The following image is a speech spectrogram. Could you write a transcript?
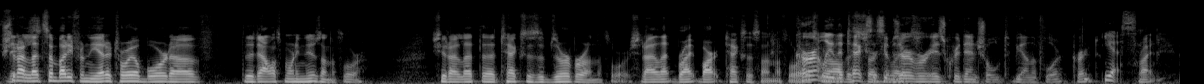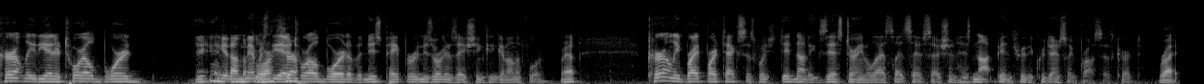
Should I let somebody from the editorial board of the Dallas Morning News on the floor? Should I let the Texas Observer on the floor? Should I let Breitbart Texas on the floor? That's Currently, the Texas circulates. Observer is credentialed to be on the floor. Correct. Yes. Right. Currently, the editorial board. You can get on the members floor. of the sure. editorial board of a newspaper or news organization can get on the floor. Yep. Currently, Breitbart Texas, which did not exist during the last legislative session, has not been through the credentialing process. Correct. Right.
